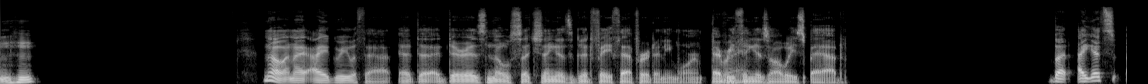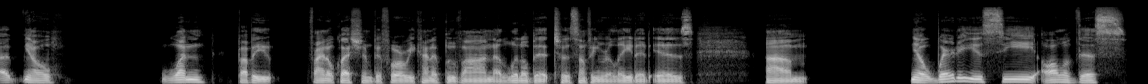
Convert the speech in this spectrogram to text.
hmm No, and I, I, agree with that. Uh, there is no such thing as good faith effort anymore. Everything right. is always bad. But I guess, uh, you know, one probably final question before we kind of move on a little bit to something related is, um, you know, where do you see all of this?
